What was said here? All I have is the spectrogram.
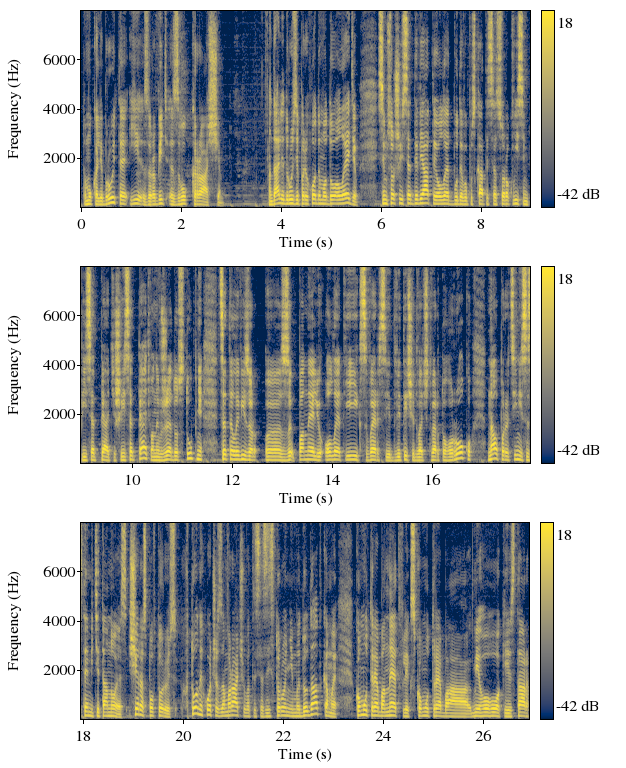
тому калібруйте і зробіть звук краще. Далі, друзі, переходимо до OLED. 769 OLED буде випускатися 48, 55 і 65. Вони вже доступні. Це телевізор е, з панелью OLED EX версії 2024 року на операційній системі Titan OS. Ще раз повторюсь, хто не хоче заморачуватися зі сторонніми додатками, кому треба Netflix, кому треба Мігого, Київстар,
